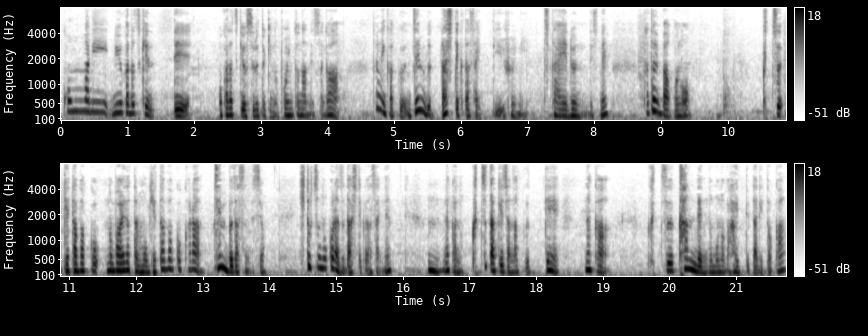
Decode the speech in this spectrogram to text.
こんまり流片付けでお片付けをする時のポイントなんですがとにかく全部出してくださいっていう風に伝えるんですね。例えばこの靴下駄箱の場合だったらもう下駄箱から全部出すんですよ。一つ残らず出してくださいね。うんなんかあの靴だけじゃなくってなんか靴関連のものが入ってたりとか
